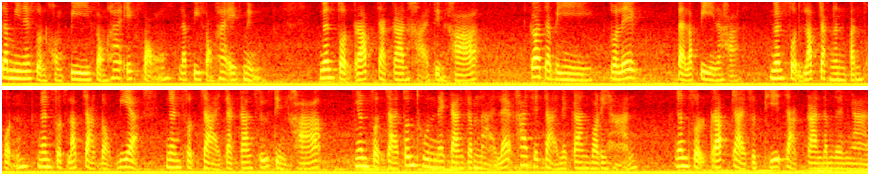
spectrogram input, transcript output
จะมีในส่วนของปี 25x2 และปี 25x1 เงินสดรับจากการขายสินค้า ก็จะมีตัวเลขแต่ละปีนะคะ เงินสดรับจากเงินปันผล เงินสดรับจากดอกเบี้ย เงินสดจ่ายจากการซื้อสินค้า เงินสดจ่ายต้นทุนในการจำหน่ายและค่าใช้จ่ายในการบริหาร เงินสดรับจ่ายสุทธิจากการดำเนินงาน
